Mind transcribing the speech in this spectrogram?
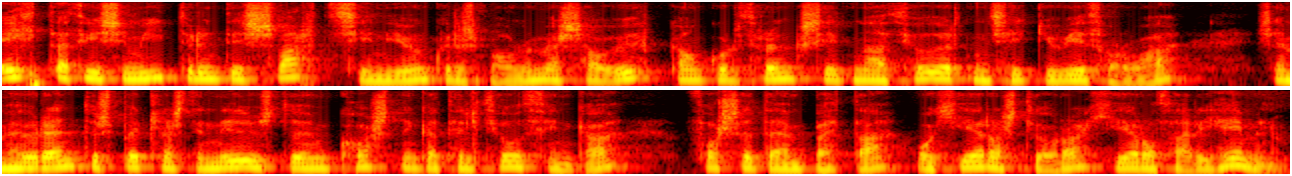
Eitt af því sem ítur undir svart sín í umhverjasmálum er sá uppgangur þröngsýtna þjóðverdinshyggju viðhorfa sem hefur endur speklast í niðurstöðum kostninga til þjóðþinga, forsetta ennbætta og hérastjóra hér og þar í heiminum.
